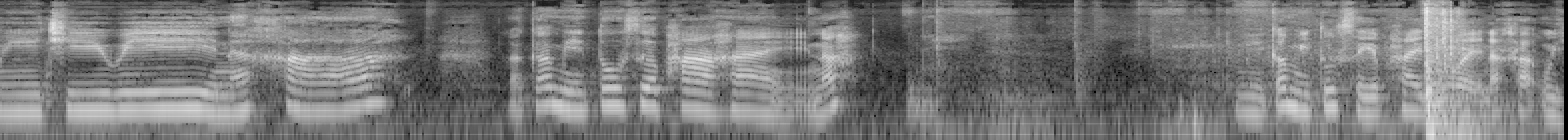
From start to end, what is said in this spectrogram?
มีทีวีนะคะ แล้วก็มีตู้เสื้อผ้าให้นะนี่ก็มีตู้เซฟให้ด้วยนะคะ อุ้ย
